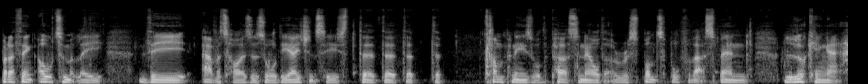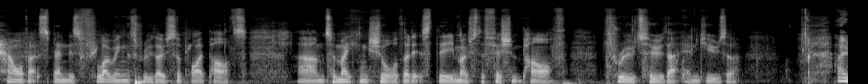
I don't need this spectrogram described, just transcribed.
But I think ultimately, the advertisers or the agencies, the the the, the companies or the personnel that are responsible for that spend looking at how that spend is flowing through those supply paths um, to making sure that it's the most efficient path through to that end user. Uh,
